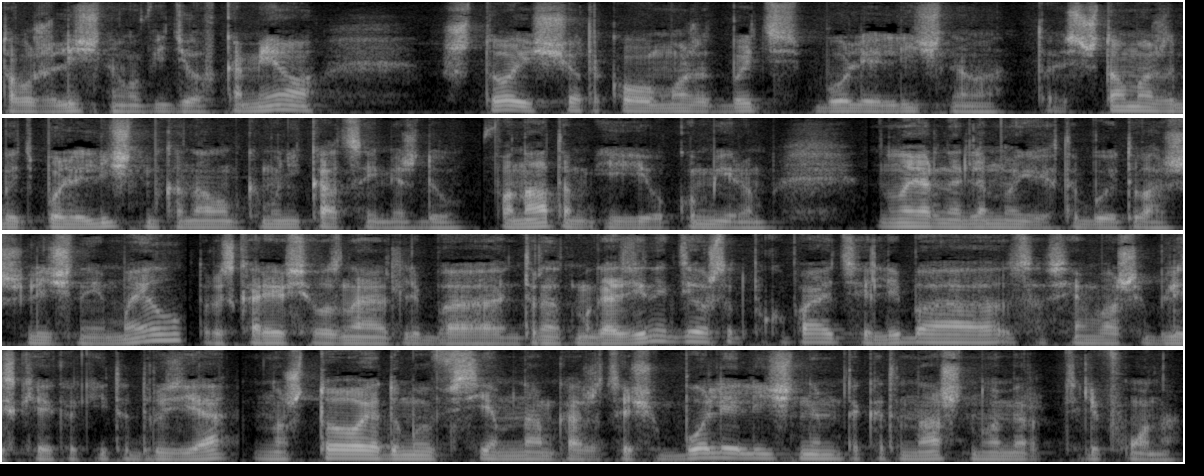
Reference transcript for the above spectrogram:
того же личного видео в камео, что еще такого может быть более личного? То есть что может быть более личным каналом коммуникации между фанатом и его кумиром? Ну, наверное, для многих это будет ваш личный email, который, скорее всего, знают либо интернет-магазины, где вы что-то покупаете, либо совсем ваши близкие какие-то друзья. Но что, я думаю, всем нам кажется еще более личным, так это наш номер телефона.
